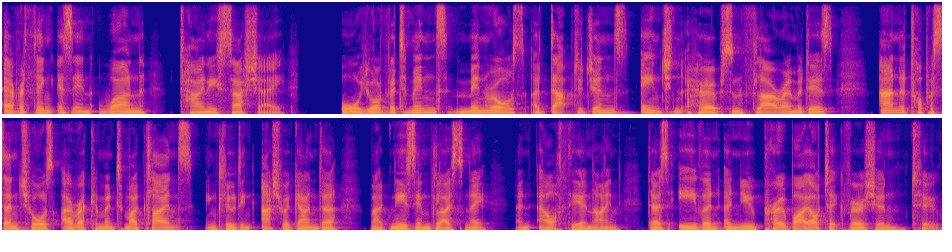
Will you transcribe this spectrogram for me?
everything is in one tiny sachet. All your vitamins, minerals, adaptogens, ancient herbs and flower remedies, and the top essentials I recommend to my clients, including ashwagandha, magnesium glycinate, and L-theanine. There's even a new probiotic version too.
